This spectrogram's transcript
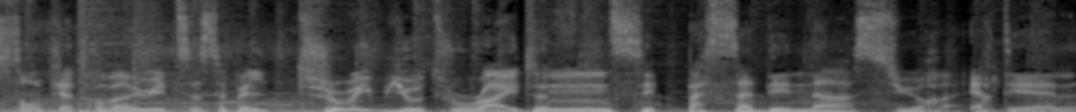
1988, ça s'appelle Tribute Written, c'est Pasadena sur RTL.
